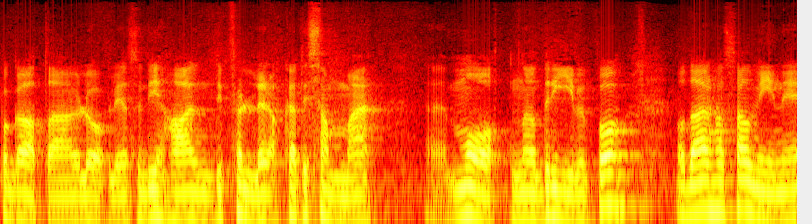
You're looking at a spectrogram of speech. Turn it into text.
på gata ulovlig. Så de, har, de følger akkurat de samme Eh, måten å drive på. Og der har Salvini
